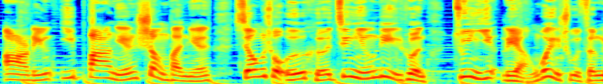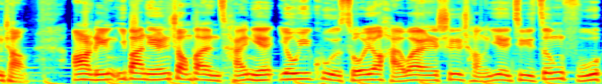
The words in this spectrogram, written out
二零一八年上半年销售额和经营利润均以两位数增长。二零一八年上半财年，优衣库所有海外市场业绩增幅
